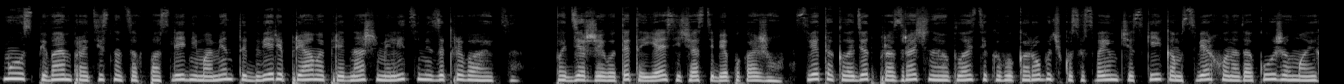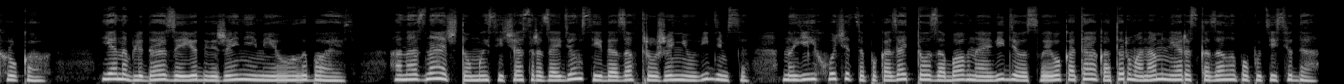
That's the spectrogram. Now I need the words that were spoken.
Мы успеваем протиснуться в последний момент, и двери прямо перед нашими лицами закрываются. «Поддержи вот это, я сейчас тебе покажу». Света кладет прозрачную пластиковую коробочку со своим чизкейком сверху на такую же в моих руках. Я наблюдаю за ее движениями и улыбаюсь. Она знает, что мы сейчас разойдемся и до завтра уже не увидимся, но ей хочется показать то забавное видео своего кота, о котором она мне рассказала по пути сюда.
